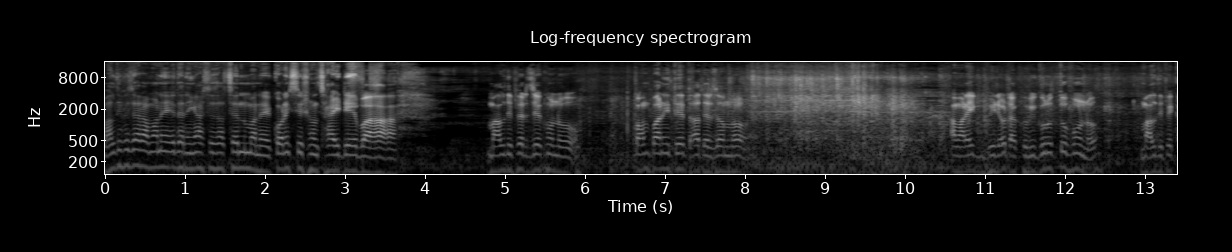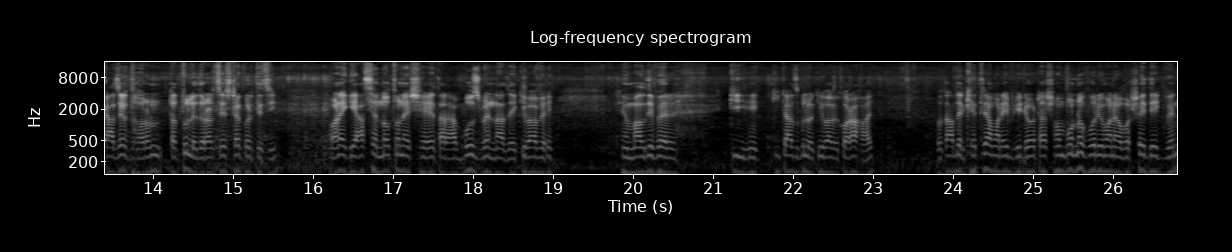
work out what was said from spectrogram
মালদ্বীপে যারা মানে ইদানিং আসতে চাচ্ছেন মানে কনস্ট্রাকশন সাইডে বা মালদ্বীপের যে কোনো কোম্পানিতে তাদের জন্য আমার এই ভিডিওটা খুবই গুরুত্বপূর্ণ। মালদ্বীপে কাজের ধরনটা তুলে ধরার চেষ্টা করতেছি। অনেকেই আছেন, নতুন এসে তারা বুঝবেন না যে কীভাবে মালদ্বীপের কি কি কাজগুলো কীভাবে করা হয়। তো তাদের ক্ষেত্রে আমার এই ভিডিওটা সম্পূর্ণ পরিমাণে অবশ্যই দেখবেন।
